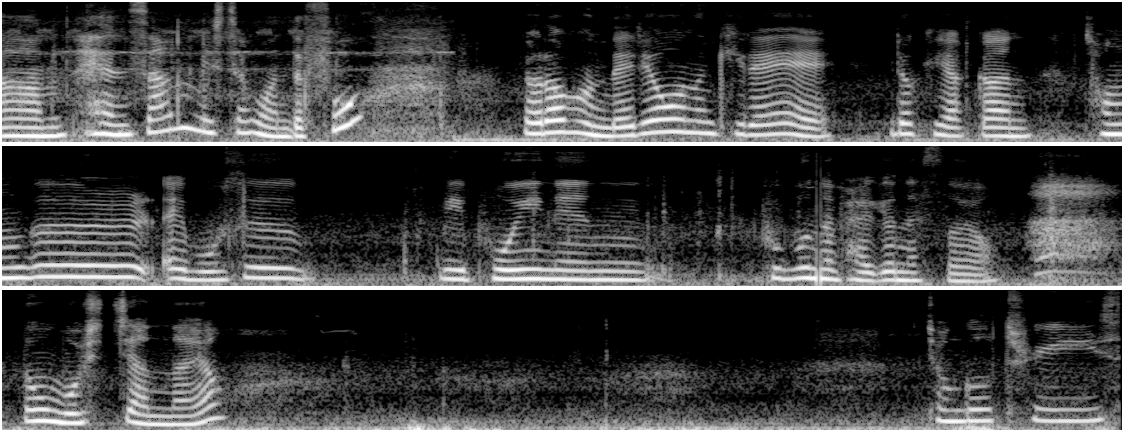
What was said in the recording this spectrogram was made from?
um, Handsome Mr. Wonderful 여러분 내려오는 길에 이렇게 약간 정글의 모습이 보이는 부분을 발견했어요 너무 멋있지 않나요? Jungle trees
